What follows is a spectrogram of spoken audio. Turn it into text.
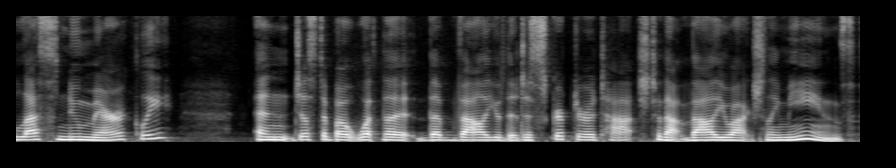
less numerically and just about what the the value, the descriptor attached to that value actually means.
